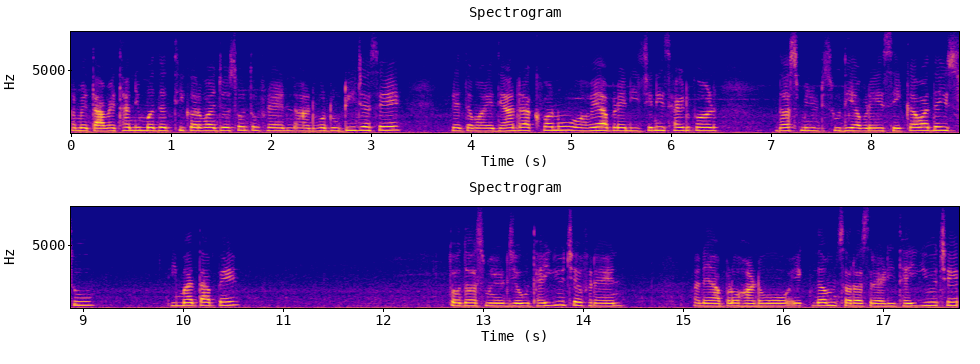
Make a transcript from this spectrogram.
તમે તાવેથાની મદદથી કરવા જશો તો ફ્રેન્ડ, હાંડવો તૂટી જશે. એટલે તમારે ધ્યાન રાખવાનું. હવે આપણે નીચેની સાઈડ પણ દસ મિનિટ સુધી આપણે શેકાવા દઈશું. ધીમા તાપે તો દસ મિનિટ જેવું થઈ ગયું છે ફ્રેન્ડ અને આપણો હાંડવો એકદમ સરસ રેડી થઈ ગયો છે.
